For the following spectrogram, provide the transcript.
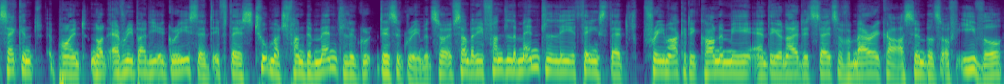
Second point, not everybody agrees. And if there's too much fundamental disagreement, so if somebody fundamentally thinks that free market economy and the United States of America are symbols of evil,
